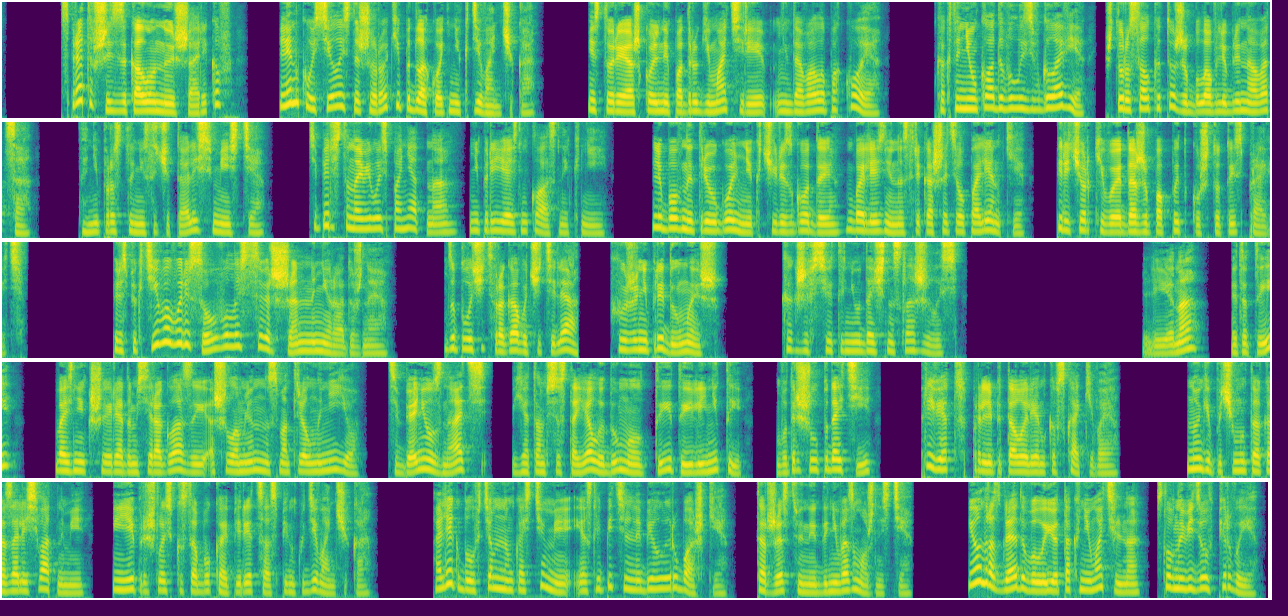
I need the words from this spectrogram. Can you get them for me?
Спрятавшись за колонну из шариков, Ленка уселась на широкий подлокотник диванчика. История о школьной подруге матери не давала покоя. Как-то не укладывалось в голове, что русалка тоже была влюблена в отца. Они просто не сочетались вместе. Теперь становилось понятно неприязнь классной к ней. Любовный треугольник через годы болезненно срикошетил по Ленке, перечеркивая даже попытку что-то исправить. Перспектива вырисовывалась совершенно нерадужная. Заполучить врага в учителя хуже не придумаешь. Как же все это неудачно сложилось. «Лена, это ты?» Возникший рядом сероглазый ошеломленно смотрел на нее. «Тебя не узнать. Я там все стоял и думал, ты ты или не ты. Вот решил подойти». «Привет», — пролепетала Ленка, вскакивая. Ноги почему-то оказались ватными, и ей пришлось кособоко опереться о спинку диванчика. Олег был в темном костюме и ослепительно белой рубашке, торжественной до невозможности. И он разглядывал ее так внимательно, словно видел впервые.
